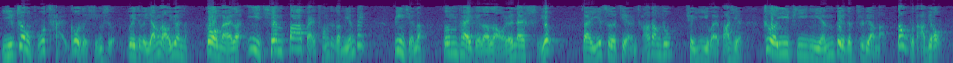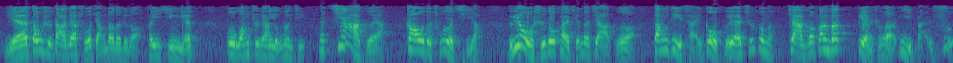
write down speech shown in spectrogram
以政府采购的形式为这个养老院呢购买了一千八百床这个棉被，并且呢分派给了老人来使用。在一次检查当中，却意外发现这一批棉被的质量啊都不达标，也都是大家所讲到的这个黑心棉。不光质量有问题，那价格呀高的出了奇啊！六十多块钱的价格，当地采购回来之后呢，价格翻番变成了一百四，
